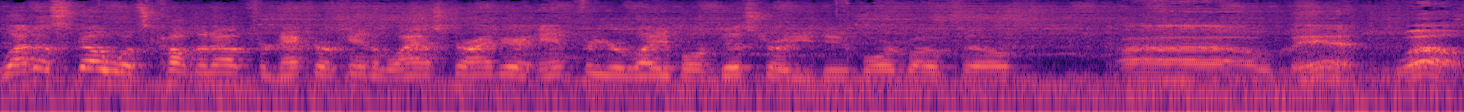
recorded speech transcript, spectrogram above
Let us know what's coming up for Necro Cannibal Ass Grinder and for your label and distro you do, Mondo Filth. oh man. Well,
